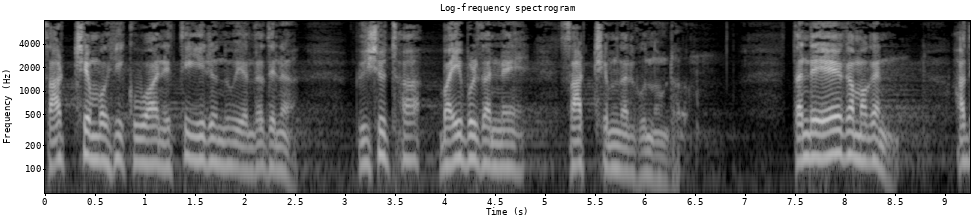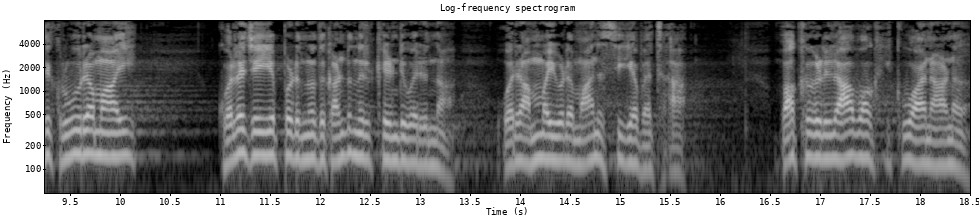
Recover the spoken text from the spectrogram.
സാക്ഷ്യം വഹിക്കുവാൻ എത്തിയിരുന്നു എന്നതിന് വിശുദ്ധ ബൈബിൾ തന്നെ സാക്ഷ്യം നൽകുന്നുണ്ട്. തന്റെ ഏക മകൻ അതിക്രൂരമായി കൊല ചെയ്യപ്പെടുന്നത് കണ്ടു നിൽക്കേണ്ടി വരുന്ന ഒരമ്മയുടെ മാനസിക വ്യഥ. വാക്കുകളിൽ ആവാഹിക്കുവാനാണ്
